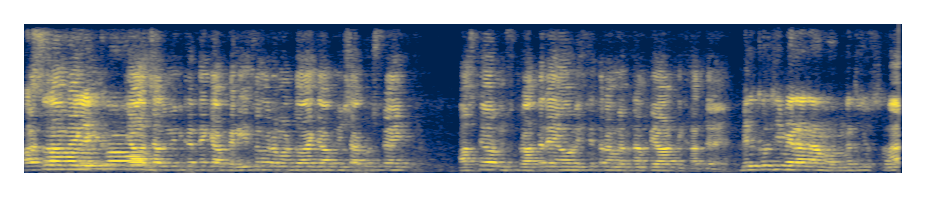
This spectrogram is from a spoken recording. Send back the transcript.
अस्सलाम वालेकुम क्या हाल चाल उम्मीद करते हैं कि आप खरीद से रमन दुआ है कि आप हमेशा खुश रहें हँसते और मुस्कुराते रहें और इसी तरह हमें अपना प्यार दिखाते रहें। बिल्कुल जी मेरा नाम मोहम्मद यूसुफ। मैं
